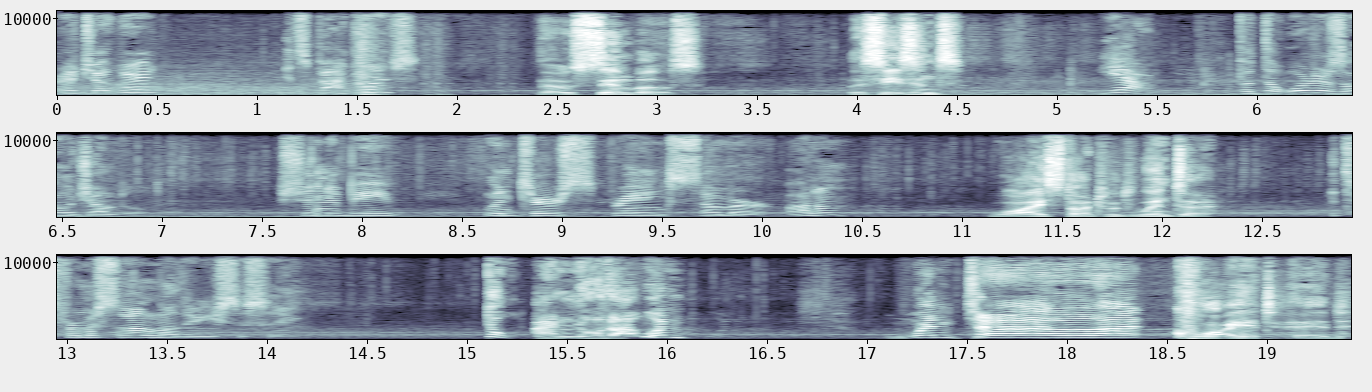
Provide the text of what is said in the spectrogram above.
Retrograde? It's backwards? Those symbols. The seasons? Yeah, but the order's all jumbled. Shouldn't it be winter, spring, summer, autumn? Why start with winter? It's from a song Mother used to sing. Don't I know that one? Winter that Quiet, head.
